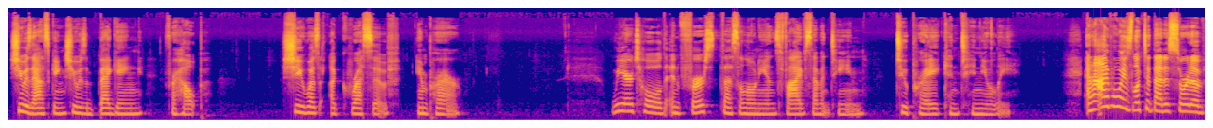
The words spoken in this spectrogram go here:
She was asking, she was begging for help. She was aggressive in prayer. We are told in 1 Thessalonians 5:17 to pray continually. And I've always looked at that as sort of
